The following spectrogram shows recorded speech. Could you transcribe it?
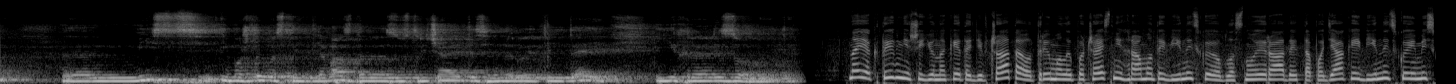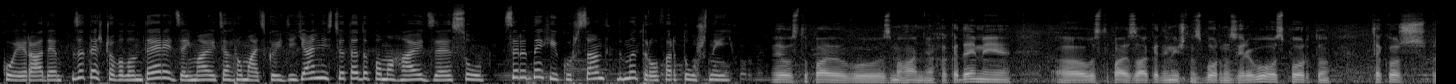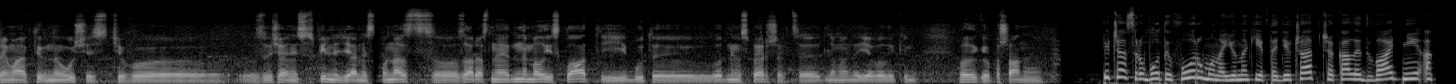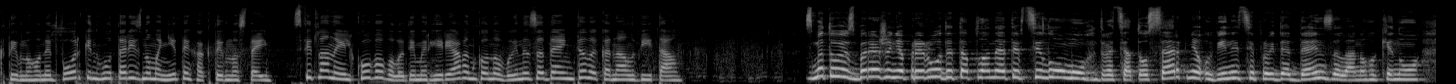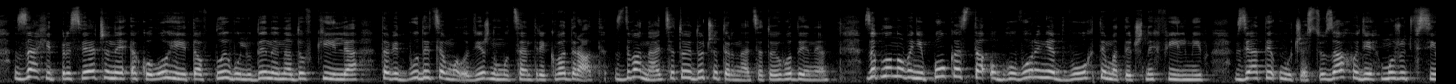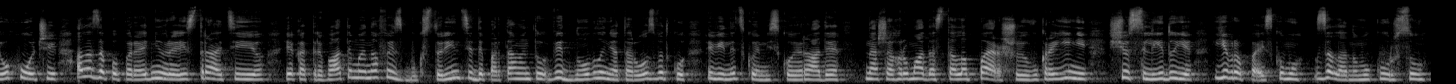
е, місць і можливостей для вас, де ви зустрічаєтесь, генеруєте ідеї і їх реалізовуєте. Найактивніші юнаки та дівчата отримали почесні грамоти Вінницької обласної ради та подяки Вінницької міської ради за те, що волонтерять, займаються громадською діяльністю та допомагають ЗСУ. Серед них і курсант Дмитро Фартушний. Я виступаю в змаганнях академії, е, виступаю за академічну зборну з гирьового спорту. Також приймаю активну участь в е, звичайній суспільній діяльності. У нас е, зараз немалий склад, і бути одним з перших це для мене є великою пошаною. Під час роботи форуму на юнаків та дівчат чекали два дні активного нетворкінгу та різноманітних активностей. Світлана Ількова, Володимир Гірявенко. Новини за день. Телеканал Віта. З метою збереження природи та планети в цілому, 20 серпня у Вінниці пройде День зеленого кіно. Захід присвячений екології та впливу людини на довкілля та відбудеться в молодіжному центрі Квадрат з 12 до 14 години. Заплановані показ та обговорення двох тематичних фільмів. Взяти участь у заході можуть всі охочі, але за попередньою реєстрацією, яка триватиме на Фейсбук-сторінці департаменту відновлення та розвитку Вінницької міської ради. Наша громада стала першою в Україні, що слідує європейському зеленому курсу.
